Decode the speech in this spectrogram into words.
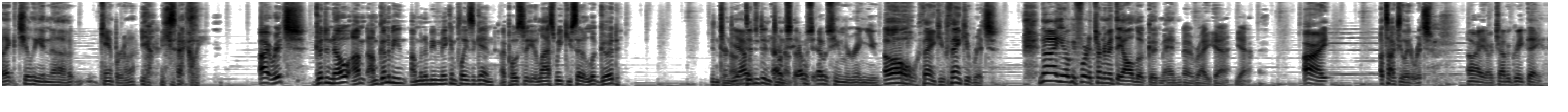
Like Chilean uh, camper, huh? Yeah. Exactly. All right, Rich. Good to know. I'm I'm gonna be I'm gonna be making plays again. I posted it last week. You said it looked good. Didn't turn out. I didn't was, didn't I turn was, out that. I was, I was humoring you. Oh, thank you, thank you, Rich. Nah, you know, before the tournament, they all look good, man. Uh, right. Yeah. Yeah. All right. I'll talk to you later, Rich. All right, Arch, have a great day.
